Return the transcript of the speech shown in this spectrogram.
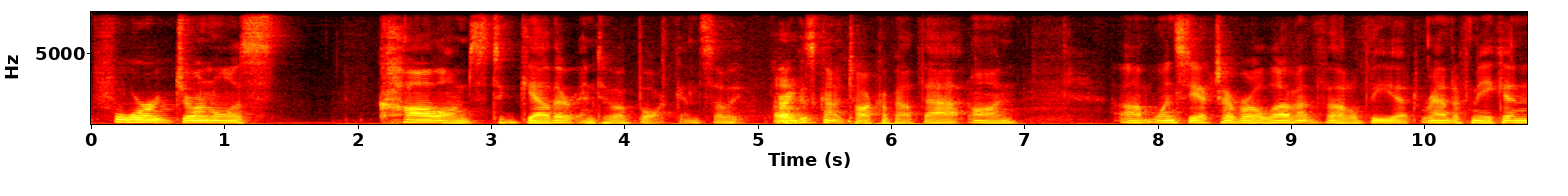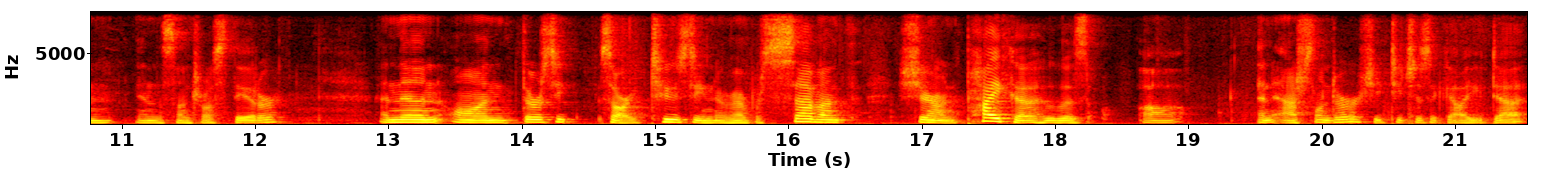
four journalists columns together into a book, and so Greg Oh. is going to talk about that on um, Wednesday, October 11th. That'll be at Randolph Macon in the SunTrust Theater. And then on Thursday, sorry, Tuesday, November 7th, Sharon Pajka, who is uh, an Ashlander, she teaches at Gallaudet,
